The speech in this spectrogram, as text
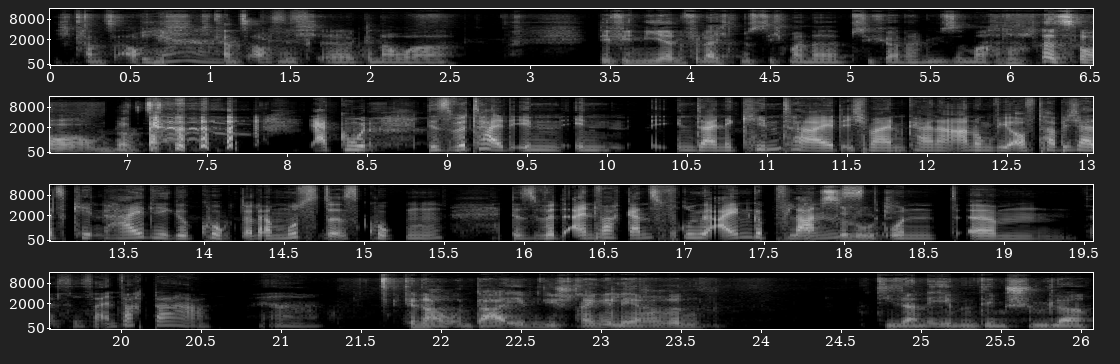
Ich kann es auch ja, nicht, ich kann es auch nicht äh, genauer definieren. Vielleicht müsste ich mal eine Psychoanalyse machen oder so, um das. ja, gut, das wird halt in, in, in deine Kindheit. Ich meine, keine Ahnung, wie oft habe ich als Kind Heidi geguckt oder musste es gucken. Das wird einfach ganz früh eingepflanzt Absolut. und ähm, das ist einfach da. Ja. Genau, und da eben die strenge Lehrerin, die dann eben dem Schüler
